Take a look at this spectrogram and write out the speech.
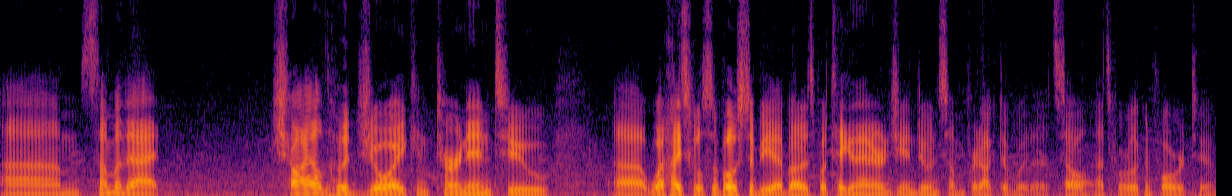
um, some of that childhood joy can turn into uh, what high school is supposed to be about. is about taking that energy and doing something productive with it. So that's what we're looking forward to.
